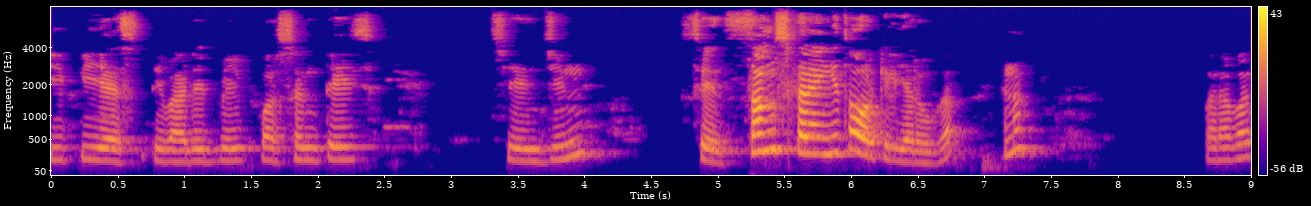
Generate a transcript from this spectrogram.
EPS divided by percentage change in sales sums करेंगे तो और क्लियर होगा है ना बराबर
